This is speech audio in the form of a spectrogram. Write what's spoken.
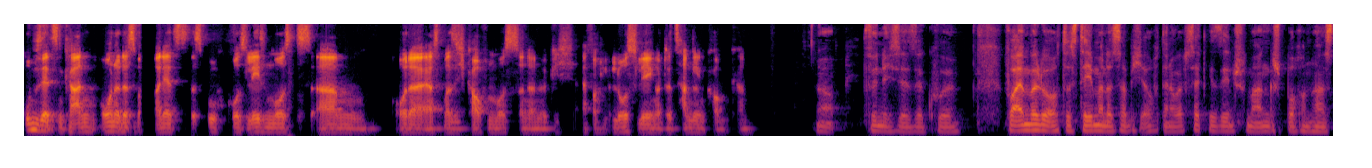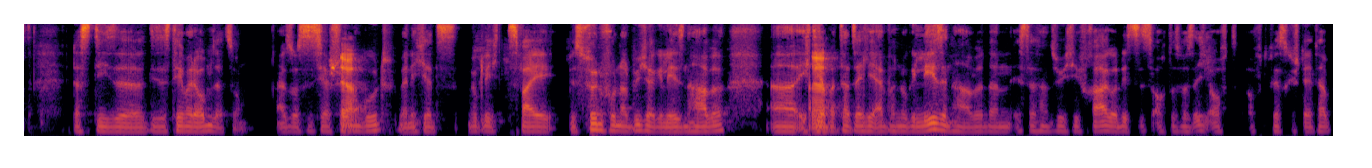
umsetzen kann, ohne dass man jetzt das Buch groß lesen muss ähm, oder erstmal sich kaufen muss, sondern wirklich einfach loslegen und ins Handeln kommen kann. Ja, finde ich sehr, sehr cool. Vor allem, weil du auch das Thema, das habe ich auch auf deiner Website gesehen, schon mal angesprochen hast, dass diese, dieses Thema der Umsetzung. Also es ist ja schön ja. und gut, wenn ich jetzt wirklich zwei bis 500 Bücher gelesen habe, äh, ich die ja. aber tatsächlich einfach nur gelesen habe, dann ist das natürlich die Frage und das ist auch das, was ich oft, oft festgestellt habe.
